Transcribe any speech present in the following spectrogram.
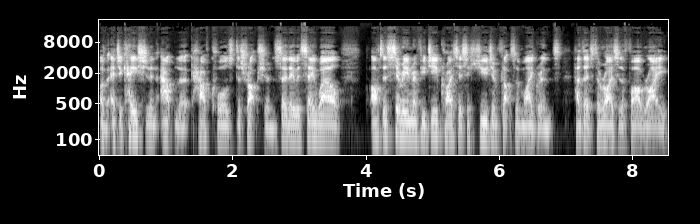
of education and outlook have caused disruption. So they would say, well, after the Syrian refugee crisis, a huge influx of migrants has led to the rise of the far right.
